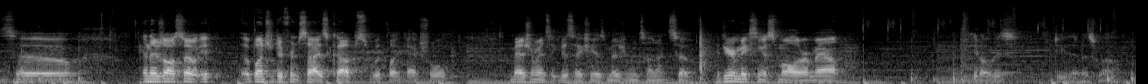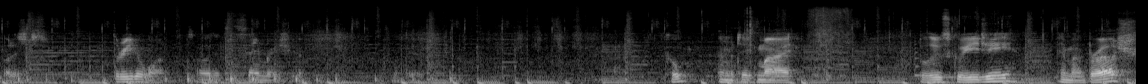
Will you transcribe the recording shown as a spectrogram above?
So, and there's also if a bunch of different size cups with like actual measurements. Like this actually has measurements on it. So if you're mixing a smaller amount, you could always do that as well. But it's just three to one, so it's the same ratio. Cool. I'm gonna take my blue squeegee and my brush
